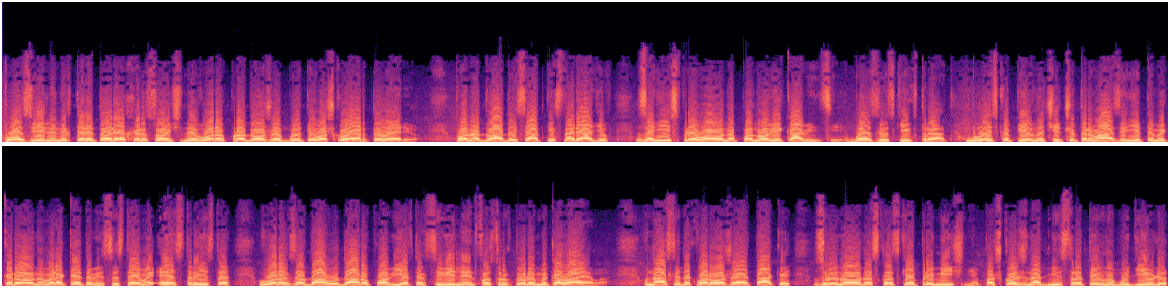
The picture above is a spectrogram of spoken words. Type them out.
По звільнених територіях Херсонщини ворог продовжує бити важкою артилерією. Понад два десятки снарядів за ній спрямовано по новій Кам'янці, без людських втрат. Близько півночі чотирма зенітними керованими ракетами системи С-300 ворог завдав удару по об'єктах цивільної інфраструктури Миколаєва. Внаслідок ворожої атаки зруйновано складське приміщення, пошкоджено адміністративну будівлю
